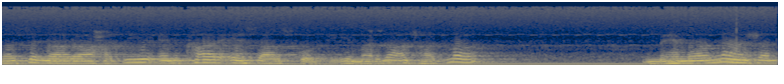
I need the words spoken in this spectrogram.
کسی ناراحتی انکار احساس کو یہ مردہ حتمہ مہمان نہ ہشان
